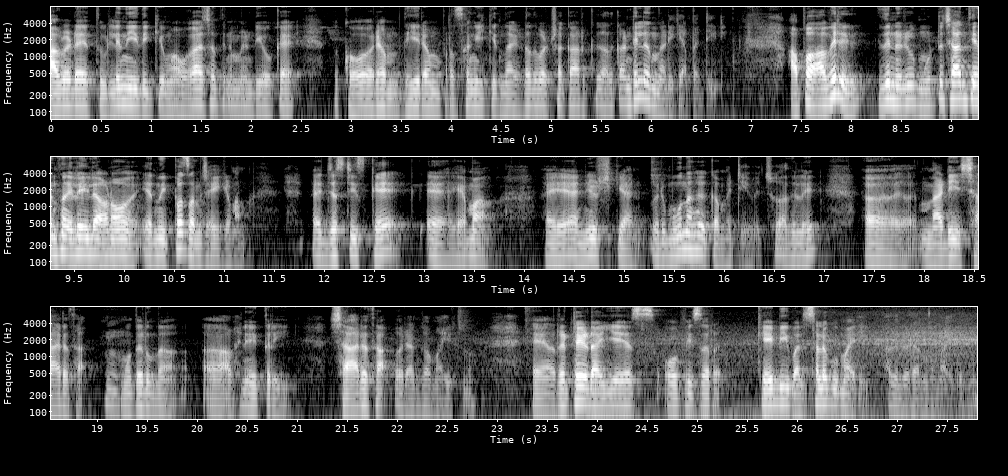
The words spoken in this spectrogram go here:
അവരുടെ തുല്യനീതിക്കും അവകാശത്തിനും വേണ്ടിയൊക്കെ ഘോരം ധീരം പ്രസംഗിക്കുന്ന ഇടതുപക്ഷക്കാർക്ക് അത് കണ്ടില്ലെന്ന് നടിക്കാൻ പറ്റിയില്ല. അപ്പോൾ അവർ ഇതിനൊരു മുട്ടുശാന്തി എന്ന നിലയിലാണോ എന്ന് ഇപ്പോൾ സംശയിക്കണം. ജസ്റ്റിസ് കെ ഹേമ അന്വേഷിക്കാൻ ഒരു മൂന്നംഗ കമ്മിറ്റി വെച്ചു. അതിൽ നടി ശാരദ മുതിർന്ന അഭിനേത്രി ശാരദ ഒരംഗമായിരുന്നു. Retired I A S officer K B Vatsalakumari അതിലൊരംഗമായിരുന്നു.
